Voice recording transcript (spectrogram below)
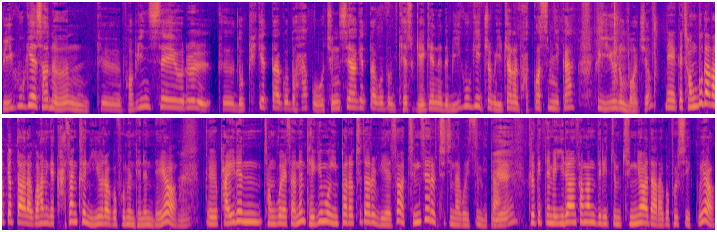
미국에서는 그 법인세율을 그 높이겠다고도 하고 증세하겠다고도 계속 얘기했는데 미국이 좀 입장을 바꿨습니까? 그 이유는 뭐죠? 네, 그 정부가 바뀌었다라고 하는 게 가장 큰 이유라고 보면 되는데요. 네. 그 바이든 정부에서는 대규모 인파라 투자를 위해서 증세를 추진하고 있습니다. 예. 그렇기 때문에 이러한 상황들이 좀 중요하다라고 볼 수 있고요.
